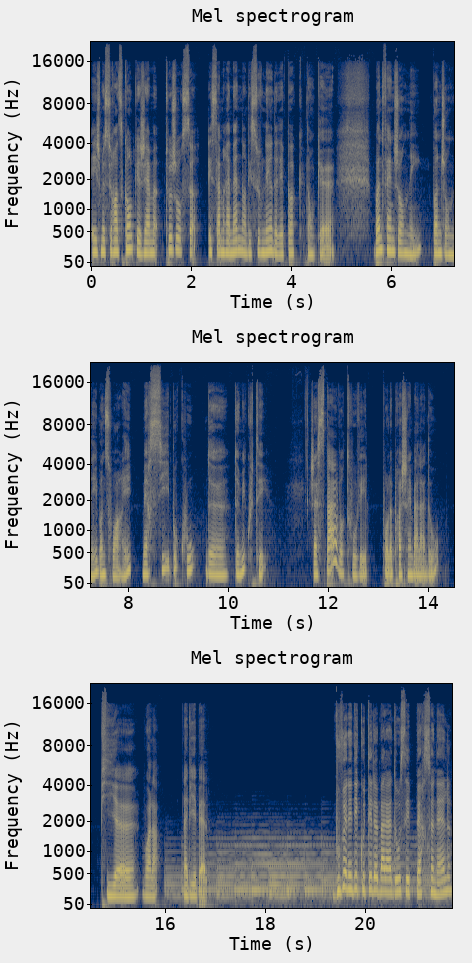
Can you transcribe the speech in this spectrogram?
Et je me suis rendu compte que j'aime toujours ça. Et ça me ramène dans des souvenirs de l'époque. Donc, euh, bonne fin de journée, bonne journée, bonne soirée. Merci beaucoup de, de m'écouter. J'espère vous retrouver pour le prochain balado. Puis euh, voilà, la vie est belle. Vous venez d'écouter le balado C'est personnel,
